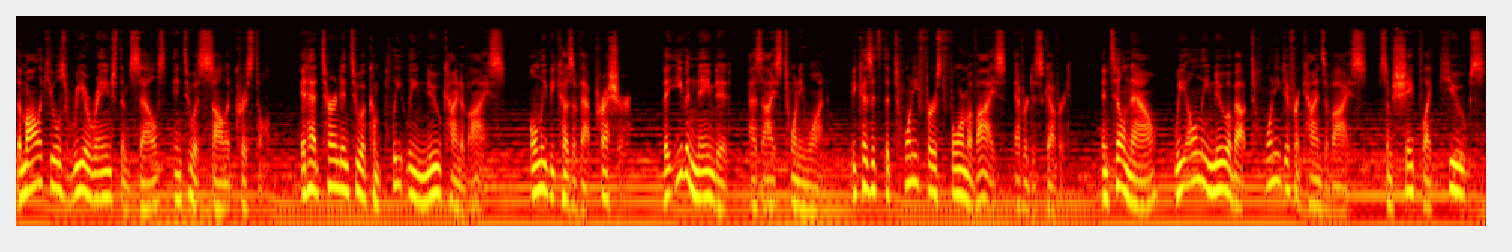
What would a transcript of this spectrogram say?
the molecules rearranged themselves into a solid crystal. It had turned into a completely new kind of ice, only because of that pressure. They even named it as Ice 21, because it's the 21st form of ice ever discovered. Until now, we only knew about 20 different kinds of ice, some shaped like cubes,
